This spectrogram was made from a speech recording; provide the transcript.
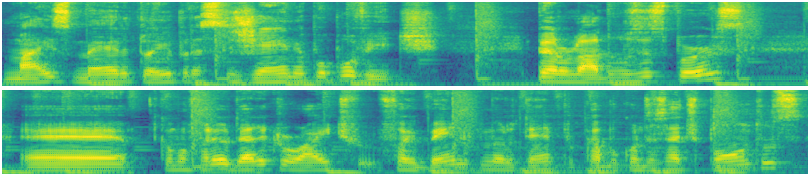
mais mérito aí para esse gênio Popovich. Pelo lado dos Spurs, é, como eu falei, o Derek Wright foi bem no primeiro tempo, acabou com 17 pontos,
